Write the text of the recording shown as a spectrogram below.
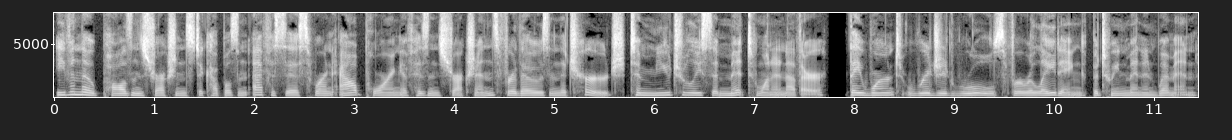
Even though Paul's instructions to couples in Ephesus were an outpouring of his instructions for those in the church to mutually submit to one another, they weren't rigid rules for relating between men and women.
